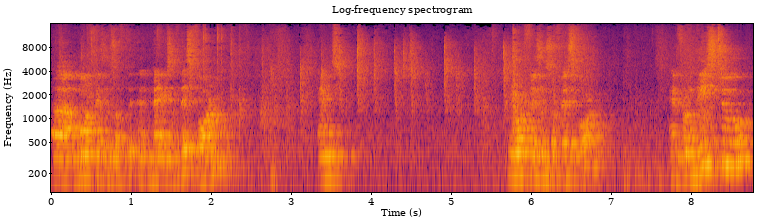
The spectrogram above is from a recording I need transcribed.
uh, morphisms of embeddings of this form and morphisms of this form. And from these two,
